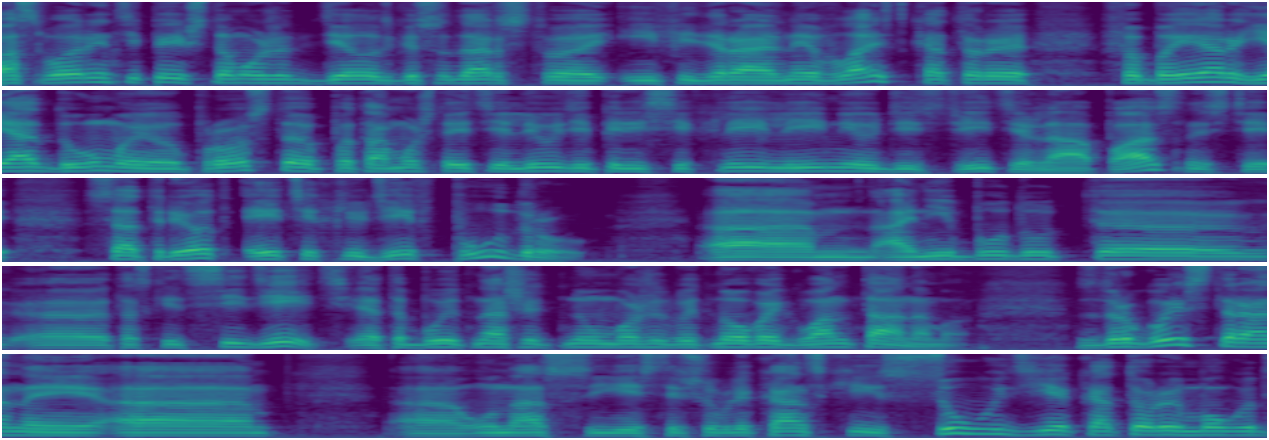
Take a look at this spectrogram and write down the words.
Посмотрим теперь, что может делать государство и федеральная власть, которые ФБР, я думаю, просто потому что эти люди пересекли линию действительно опасности, сотрет этих людей в пудру. они будут, э, э, так сказать, сидеть. Это будет наше, ну, может быть, новое Гуантанамо. С другой стороны, а, у нас есть республиканские судьи, которые могут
